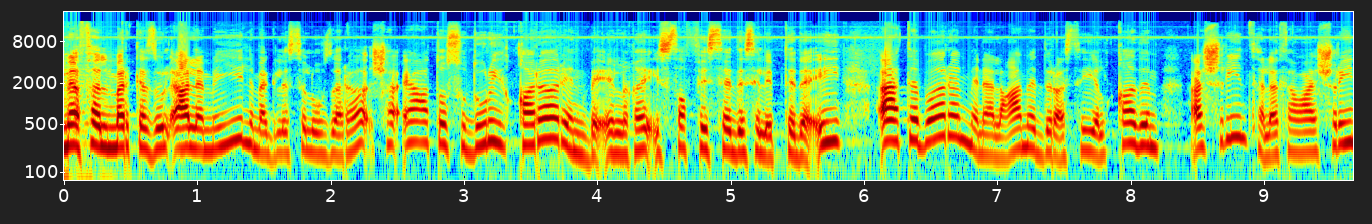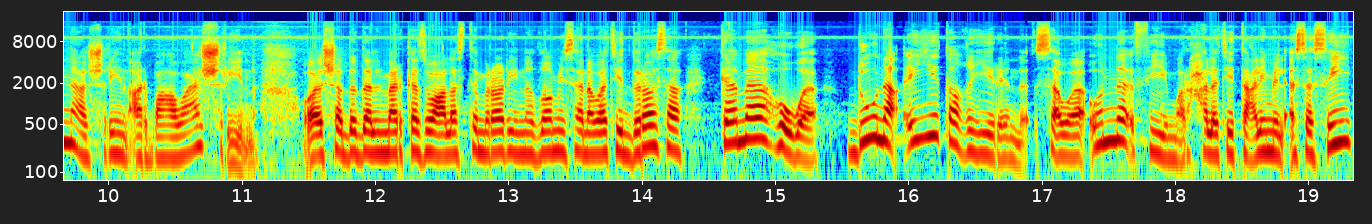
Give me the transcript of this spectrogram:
نفى المركز الإعلامي لمجلس الوزراء شائعة صدور قرار بإلغاء الصف السادس الابتدائي اعتبارا من العام الدراسي القادم 2023-2024 وشدد المركز على استمرار نظام سنوات الدراسة كما هو دون أي تغيير سواء في مرحلة التعليم الأساسي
